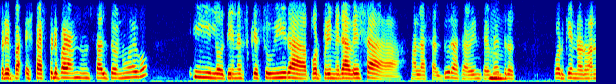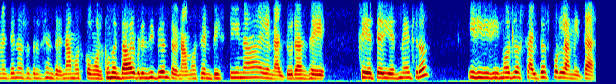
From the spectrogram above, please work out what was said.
prepa- estás preparando un salto nuevo y lo tienes que subir a, por primera vez a, a las alturas, a 20 Mm. metros. Porque normalmente nosotros entrenamos, como os comentaba al principio, entrenamos en piscina, en alturas de 7, 10 metros y dividimos los saltos por la mitad.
